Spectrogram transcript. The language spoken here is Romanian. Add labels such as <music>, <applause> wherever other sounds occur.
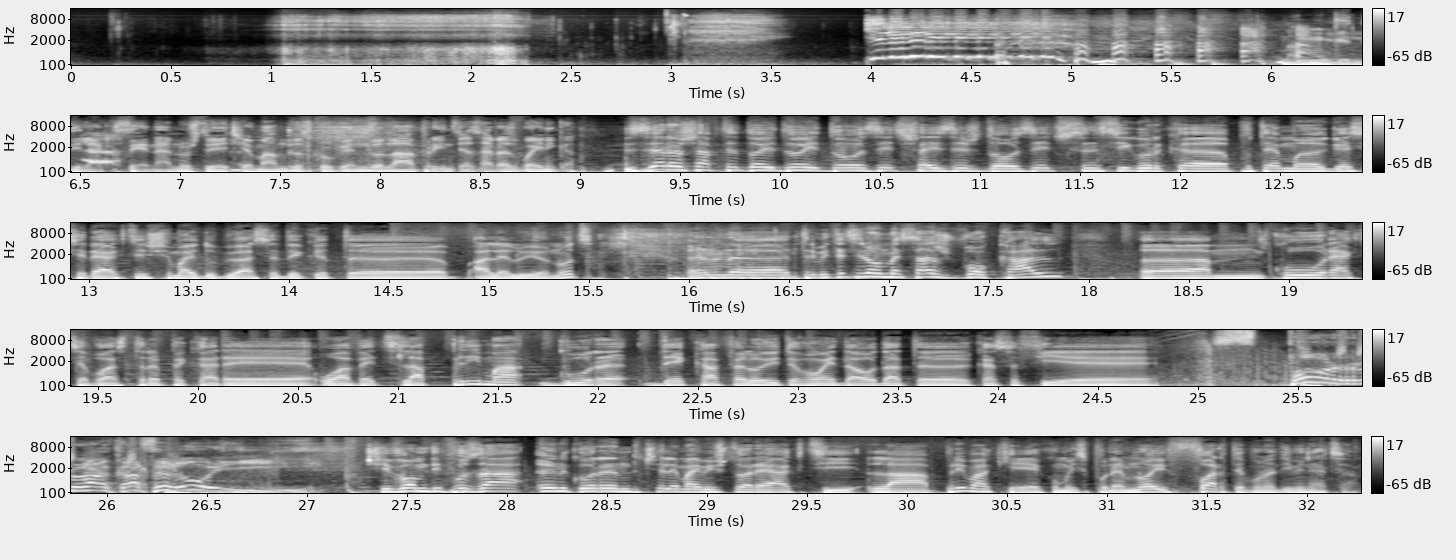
M-am gândit la Xena, nu știu de ce m-am dus cu gândul la prințesa războinică. 0722 20 60 20 Sunt sigur că putem uh, găsi reacții și mai dubioase decât uh, ale lui Ionuț. În, uh, Trimiteți-ne un mesaj vocal uh, cu reacția voastră pe care o aveți la prima gură de cafeloi. Uite, vă mai dau o dată ca să fie... Spor la cafeloi! Și vom difuza în curând cele mai mișto reacții la prima cheie, cum îi spunem noi. Foarte bună dimineața!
